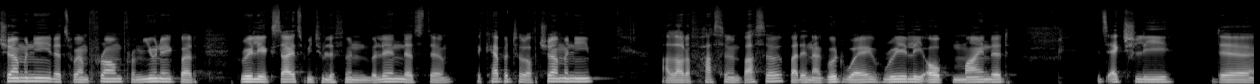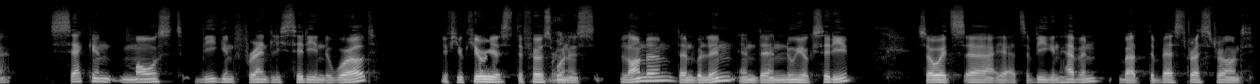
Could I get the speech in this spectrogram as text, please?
Germany. That's where I'm from, from Munich. But really excites me to live in Berlin. That's the the capital of Germany. A lot of hustle and bustle, but in a good way. Really open-minded. It's actually the second most vegan friendly city in the world. If you're curious, the first one is London, then Berlin, and then New York City. So it's uh, yeah, it's a vegan heaven. But the best restaurant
